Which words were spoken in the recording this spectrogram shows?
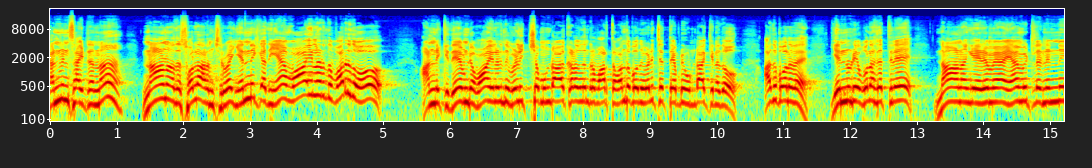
கன்வின்ஸ் ஆகிட்டேன்னா நானும் அதை சொல்ல ஆரம்பிச்சிருவேன். என்றைக்கு அது என் வாயிலிருந்து வருதோ அன்னைக்கு தேவனுடைய வாயிலிருந்து வெளிச்சம் உண்டாக்கிறது என்ற வார்த்தை வந்தபோது வெளிச்சத்தை எப்படி உண்டாக்கினதோ அதுபோலவே என்னுடைய உலகத்திலே நான் அங்கே என் என் வீட்டில் நின்று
